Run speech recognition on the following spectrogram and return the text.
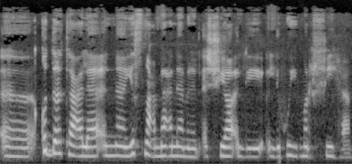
آه، قدرته على إنه يصنع معنى من الأشياء اللي اللي هو يمر فيها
